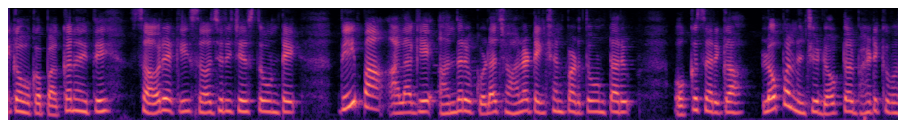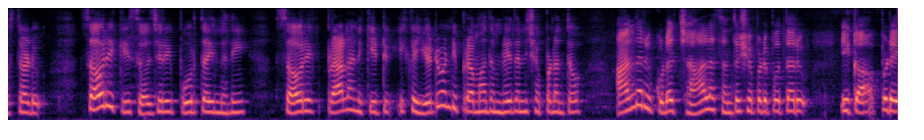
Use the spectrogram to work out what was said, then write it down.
ఇక ఒక పక్కనైతే శౌర్యకి సర్జరీ చేస్తూ ఉంటే దీప అలాగే అందరూ కూడా చాలా టెన్షన్ పడుతూ ఉంటారు. ఒక్కసారిగా లోపల నుంచి డాక్టర్ బయటికి వస్తాడు. శౌర్యకి సర్జరీ పూర్తయిందని సౌర్య ప్రాణానికి ఇటు ఇక ఎటువంటి ప్రమాదం లేదని చెప్పడంతో అందరూ కూడా చాలా సంతోషపడిపోతారు. ఇక అప్పుడే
